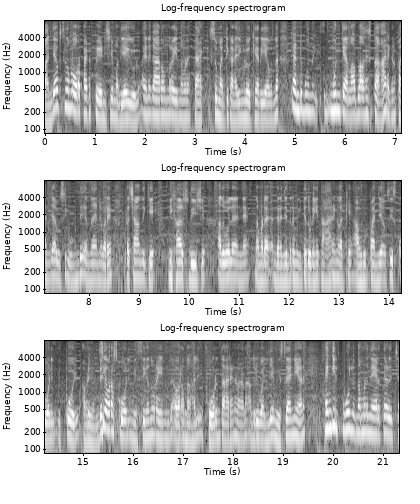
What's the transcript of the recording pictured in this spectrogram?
പഞ്ചാബ് എഫ് സി നമ്മൾ ഉറപ്പായിട്ടും പേടിച്ചേ മതിയാകുള്ളൂ അതിന് കാരണം എന്ന് പറയുന്നത് നമ്മുടെ ടാക്ടിക്സും മറ്റ് കാര്യങ്ങളും ഒക്കെ അറിയാവുന്ന രണ്ട് മൂന്ന് മുൻ കേരള ബ്ലാസ്റ്റേഴ്സ് താരങ്ങൾ പഞ്ചാബ് എഫ് സിയിൽ ഉണ്ട് എന്ന് തന്നെ പറയാം. പ്രശാന്ത് കെ നിഹാൽ സുധീഷ് അതുപോലെ തന്നെ നമ്മുടെ ധനചന്ദ്ര മീറ്റ് തുടങ്ങിയ താരങ്ങളൊക്കെ ആ ഒരു പഞ്ചാബ് എഫ് സി സ്ക്വാഡിൽ ഇപ്പോഴും അവിടെയുണ്ട്. അവരുടെ സ്ക്വാഡിൽ മിസ്സിംഗ് എന്ന് പറയുന്നത് അവരുടെ നാല് ഫോറിൻ താരങ്ങളാണ്. അതൊരു വലിയ മിസ് തന്നെയാണ്. എങ്കിൽ പോലും നമ്മൾ നേരത്തെ കളിച്ച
